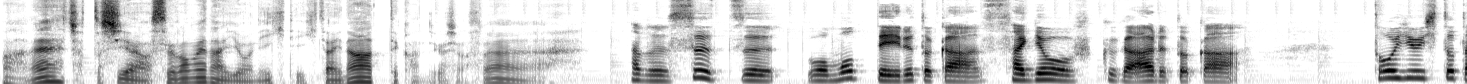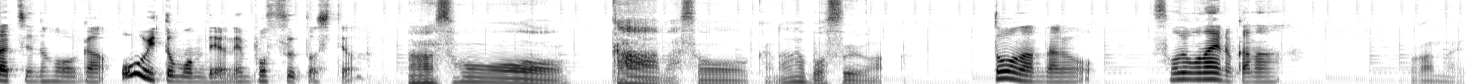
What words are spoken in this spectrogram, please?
まあね、ちょっと視野を狭めないように生きていきたいなって感じがしますね。多分、スーツを持っているとか、作業服があるとか、そういう人たちの方が多いと思うんだよね、母数としては。ああ、そうか。まあそうかな、母数は。どうなんだろう。そうでもないのかなわかんない。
